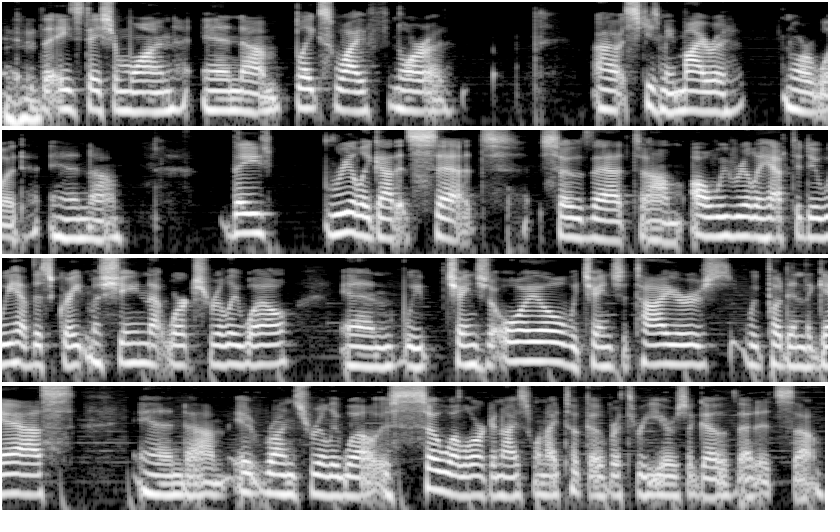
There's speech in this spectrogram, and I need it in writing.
the aid station one, and um, Blake's wife Nora, uh, excuse me, Myra Norwood, and um, they really got it set so that um, all we really have to do we have this great machine that works really well and we change the oil we change the tires we put in the gas and um, it runs really well. It's so well organized when i took over three years ago that it's um,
